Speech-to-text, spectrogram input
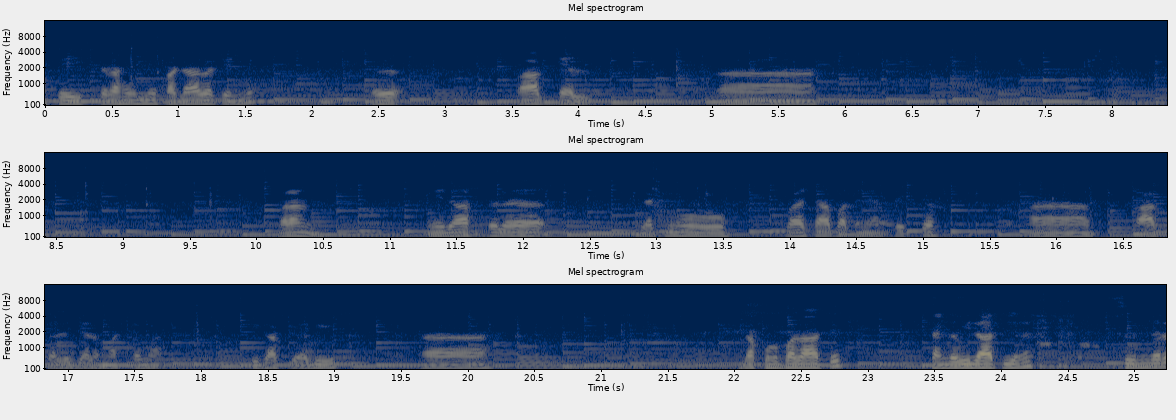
අපේ ඉස්සරහෙන් මේ කඩා වැටෙන්නේ පාක් ඇල්ල. බලන්න. මේ දස්තල ගැටනු වර්ෂා පතනයක් එක්ක පාකල ජලමට්ටම ටිකක් වැඩි. දකුණු පලාතේ සැඟවිලා තියෙන සුන්දර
